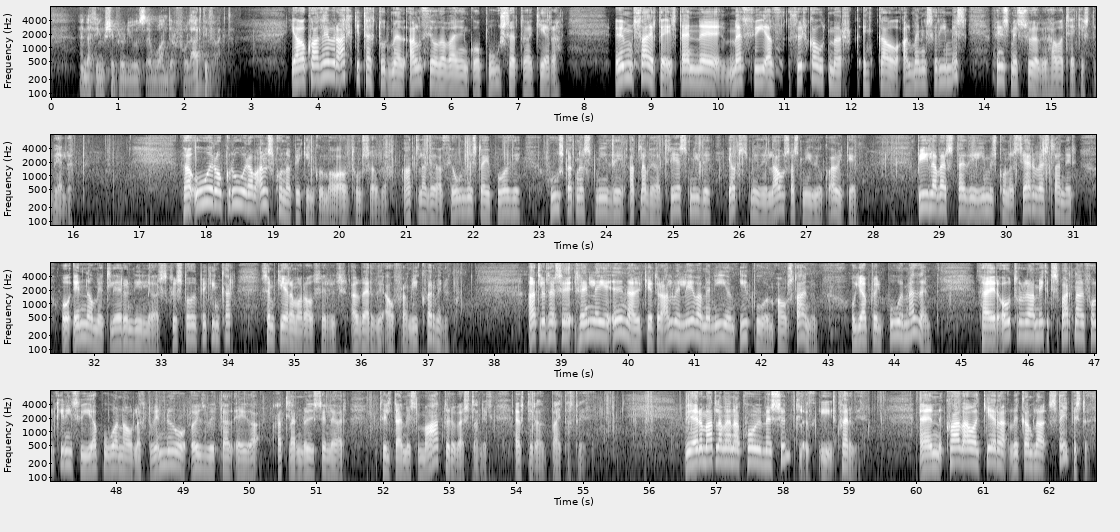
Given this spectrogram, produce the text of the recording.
and I think she produced a wonderful artifact. Já, hvað hefur arkitektúr með alþjóðavæðing og búsett að gera? Um það er deilt en eh, með því að þurka út mörg enga og almenningsrýmis finnst mér söfu hafa tekist vel upp. Það úir og grúir af alls konar byggingum á ártónsöfða, allavega þjónustægi bóði, húsgagnasmíði, allavega trésmíði, hjálpsmíði, lásasmíði og hvað veit ég. Bílaverstæði, ímiskonar sérveslanir og inn á milli eru nýlegar skrifstofubyggingar sem gera maður áð fyrir að verði áfram í hverfinu. Allur þessi hreinlegi yðnaður getur alveg lifa með nýjum íbúum á staðnum og jafnvel búið með þeim. Það er ótrúlega mikill sparnaði fólkin í því að búa nálagt vinnu og auðvitað eiga allar nöðsynlegar til dæmis maturuverslanir eftir að bætast við. Við erum allavega koma með sundlaug í hverfið. En hvað á að gera við gamla steipistöð?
